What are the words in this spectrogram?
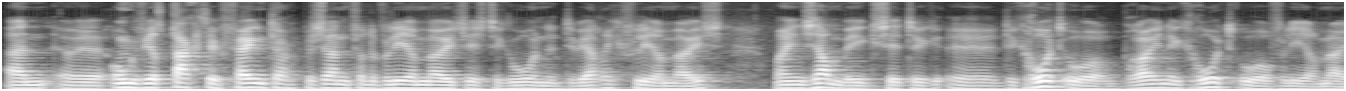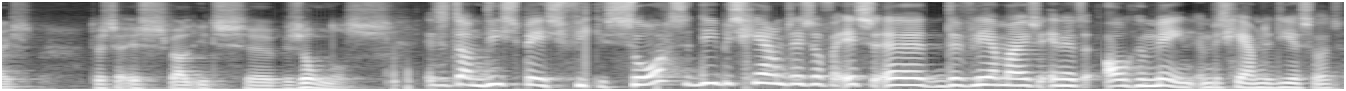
En uh, ongeveer 80, 85 procent van de vleermuizen is de gewone dwergvleermuis. Maar in Zambeek zit de, de grootoor, bruine grootoorvleermuis. Dus dat is wel iets bijzonders. Is het dan die specifieke soort die beschermd is, of is de vleermuis in het algemeen een beschermde diersoort?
